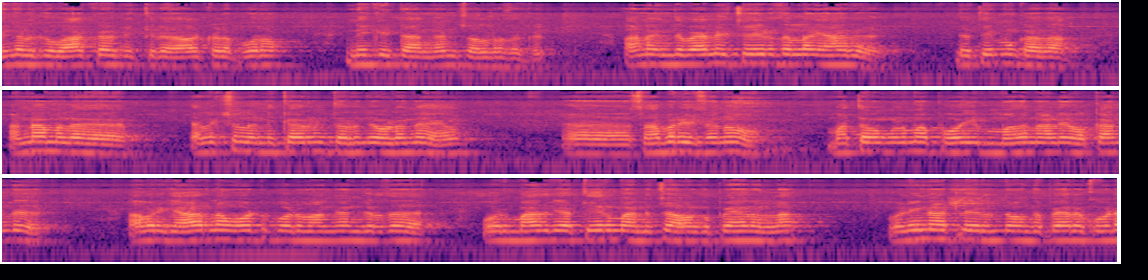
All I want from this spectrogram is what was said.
எங்களுக்கு வாக்களிக்கிற ஆட்களை பூரா நீக்கிட்டாங்கன்னு சொல்கிறதுக்கு ஆனால் இந்த வேலையை செய்கிறதெல்லாம் யார்? இந்த திமுக தான். அண்ணாமலை எலெக்ஷனில் நிற்காருன்னு தெரிஞ்ச உடனே சபரீசனும் மற்றவங்களுமா போய் முத நாளே உக்காந்து அவருக்கு யாரெல்லாம் ஓட்டு போடுவாங்கங்கிறத ஒரு மாதிரியாக தீர்மானித்து அவங்க பேரெல்லாம் வெளிநாட்டில் இருந்தவங்க பேரை கூட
